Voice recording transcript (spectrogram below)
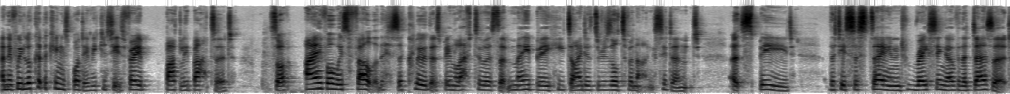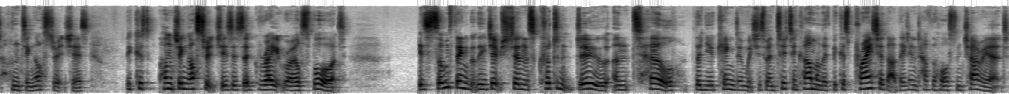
And if we look at the king's body, we can see it's very badly battered. So I've always felt that this is a clue that's been left to us that maybe he died as a result of an accident at speed that he sustained racing over the desert hunting ostriches. Because hunting ostriches is a great royal sport it's something that the Egyptians couldn't do until the New Kingdom, which is when Tutankhamun lived, because prior to that they didn't have the horse and chariot.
